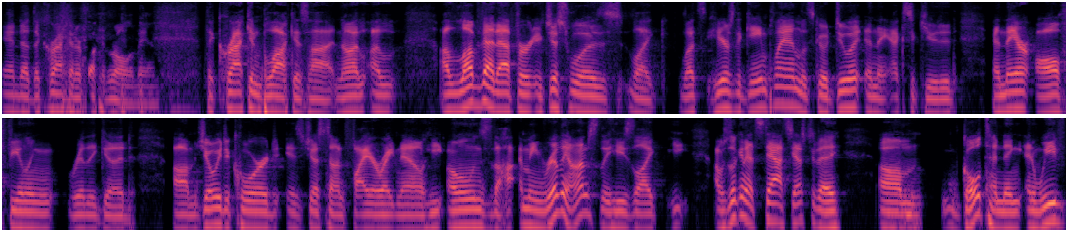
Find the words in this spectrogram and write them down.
and uh, the Kraken are fucking rolling, man. the Kraken block is hot. No, I, I I love that effort. It just was like, let's here's the game plan, let's go do it, and they executed, and they are all feeling really good. Um, Joey Daccord is just on fire right now. He owns the. I mean, really, honestly, he's like. He, I was looking at stats yesterday, um, goaltending, and we've,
